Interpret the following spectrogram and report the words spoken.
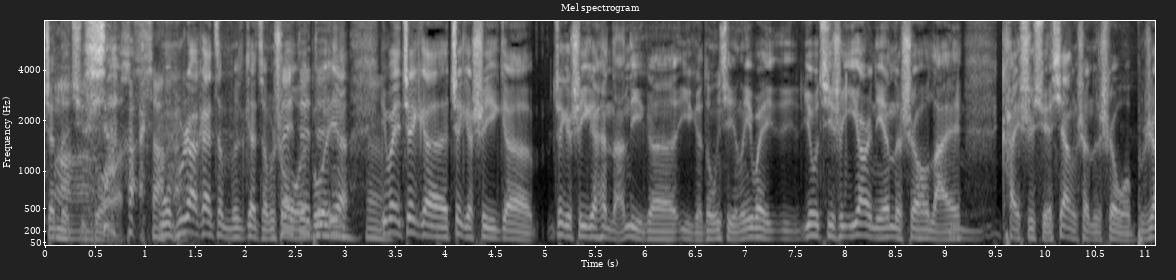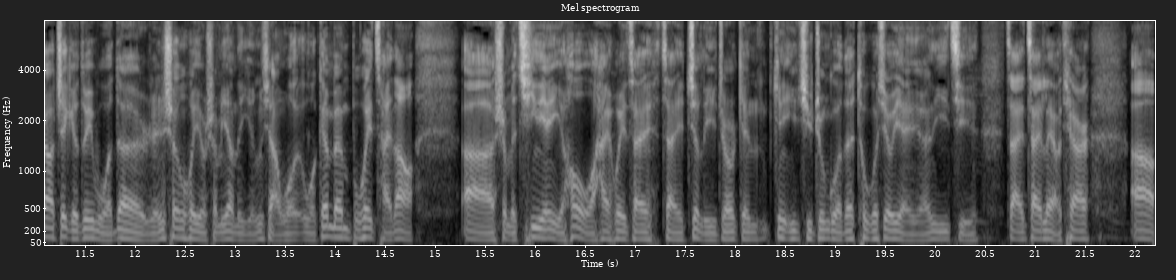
真的去做。下海我不知道该怎么该怎么说，我不会因为这个这个是一个这个是一个很难的一个一个东西，因为尤其是一二年的时候来开始学相声的时候，我不知道这个对我的人生会有什么样的影响，我我根本不会猜到啊、什么七年以后我还会在在这里就是跟跟一群中国的脱口秀演员一起在在聊天儿啊、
